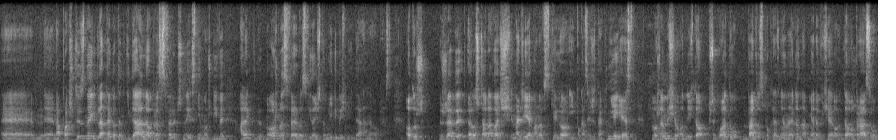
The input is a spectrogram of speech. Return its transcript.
e, na płaszczyznę i dlatego ten idealny obraz sferyczny jest niemożliwy, ale gdyby można sferę rozwinąć, to mielibyśmy idealny obraz. Otóż, żeby rozczarować nadzieję Panowskiego i pokazać, że tak nie jest, możemy się odnieść do przykładu bardzo spokrewnionego, mianowicie do obrazu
